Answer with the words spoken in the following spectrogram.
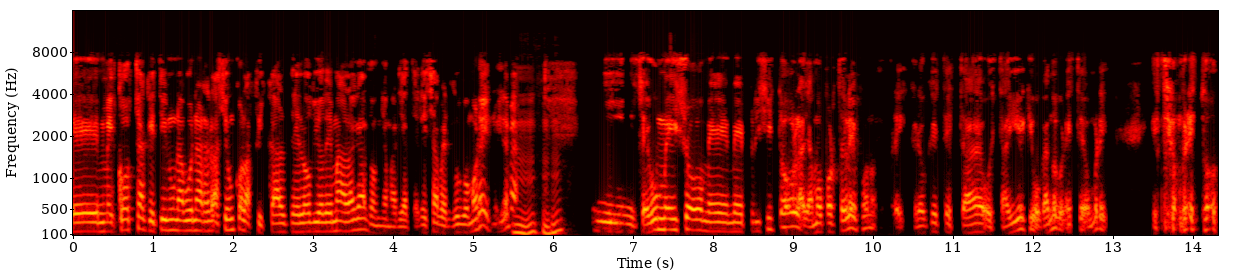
eh, me consta que tiene una buena relación con la fiscal del odio de Málaga, doña María Teresa Verdugo Moreno y demás. Mm, y según me hizo, me, me, explicitó, la llamó por teléfono, hombre, creo que te está, o está ahí equivocando con este hombre. Este hombre es todo,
